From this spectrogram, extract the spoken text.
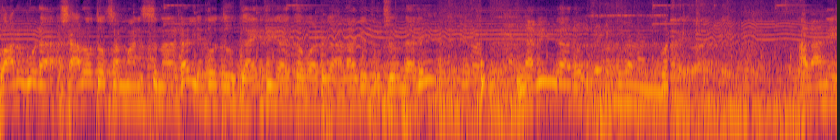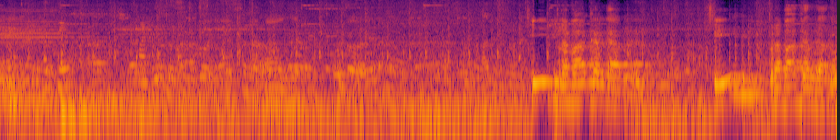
వారు కూడా షాలోతో సన్మానిస్తున్నారట లేకపోతే గాయత్రి గారితో పాటుగా అలాగే కూర్చొని ఉండాలి నవీన్ గారు అలానే ఈ ప్రభాకర్ గారు ఈ ప్రభాకర్ గారు.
